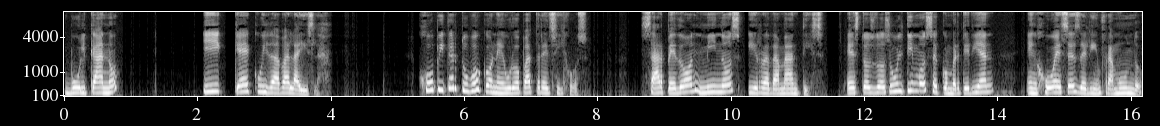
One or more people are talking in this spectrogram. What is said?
Vulcano y que cuidaba la isla. Júpiter tuvo con Europa tres hijos, Sarpedón, Minos y Radamantis. Estos dos últimos se convertirían en jueces del inframundo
